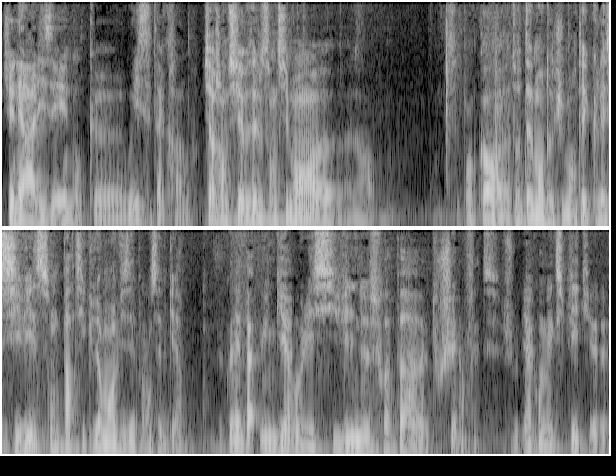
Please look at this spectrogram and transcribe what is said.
généralisées. Donc oui, c'est à craindre. Pierre Gentil, vous avez le sentiment, alors c'est pas encore euh, totalement documenté, que les civils sont particulièrement visés pendant cette guerre Je ne connais pas une guerre où les civils ne soient pas euh, touchés, en fait. Je veux bien qu'on m'explique euh,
